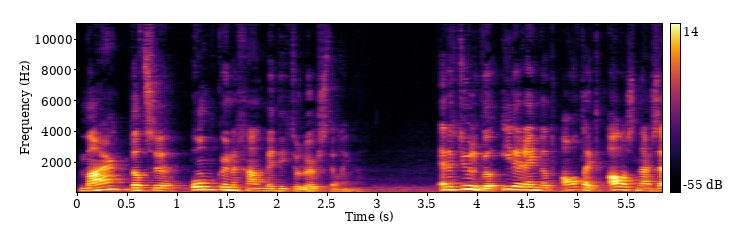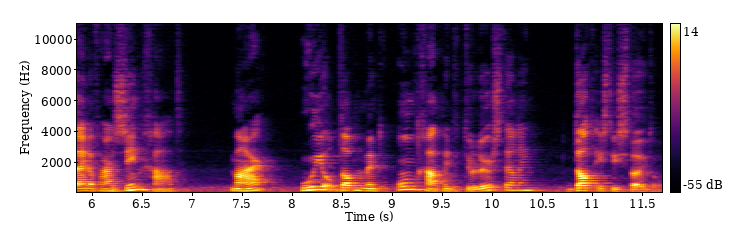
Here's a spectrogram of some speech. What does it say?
maar dat ze om kunnen gaan met die teleurstellingen. En natuurlijk wil iedereen dat altijd alles naar zijn of haar zin gaat, maar hoe je op dat moment omgaat met die teleurstelling, dat is die sleutel.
